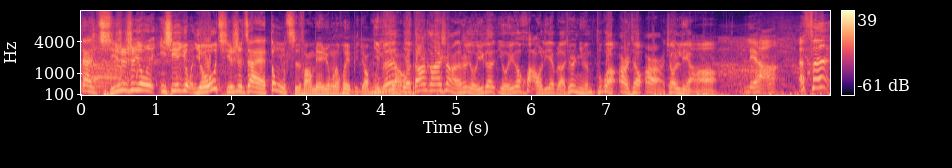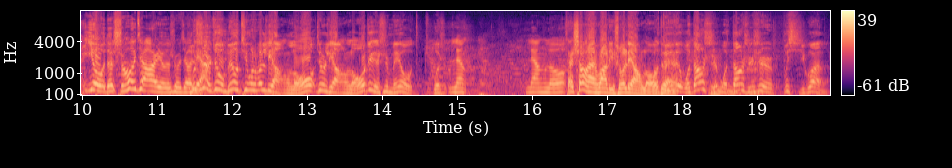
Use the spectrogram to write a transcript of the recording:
但其实是用一些用，尤其是在动词方面用的会比较不你们，样。我当时刚来上海的时候，有一个有一个话我理解不了，就是你们不管二叫二，叫两，两。呃分有的时候叫二，有的时候叫两。不是，就我没有听过什么两楼，就是两楼这个是没有，我是两两楼，在上海话里说两楼，哦对对。对，我当时嗯。我当时是不习惯的，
